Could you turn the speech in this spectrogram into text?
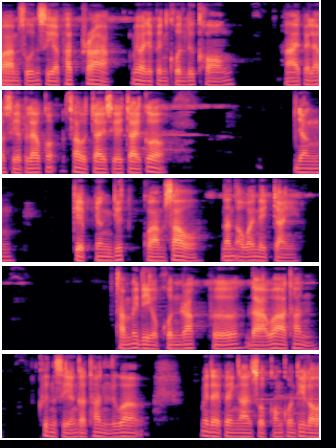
ความสูญเสียพัดพราก ไม่ว่าจะเป็นคนหรือของ หายไปแล้วเสียไปแล้วก็เศร้าใจเสียใจก็ ยังเก็บยังยึดความเศร้านั้นเอาไว้ในใจทำไม่ดีกับคนรัก เผลอด่าว่าท่านขึ้นเสียงกับท่าน หรือว่าไม่ได้ไปงานศพของคนที่เรา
